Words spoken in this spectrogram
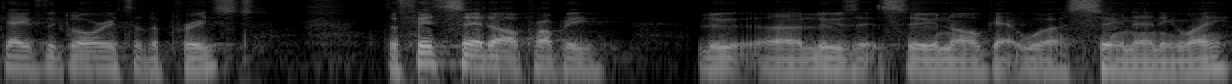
gave the glory to the priest. The fifth said, I'll probably lo- uh, lose it soon. I'll get worse soon anyway.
